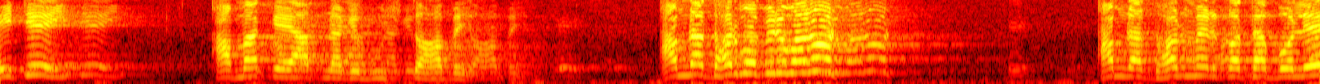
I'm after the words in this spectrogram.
এইটাই আমাকে, আপনাকে বুঝতে হবে। আমরা ধর্মপ্রিয় মানুষ। আমরা ধর্মের কথা বলে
